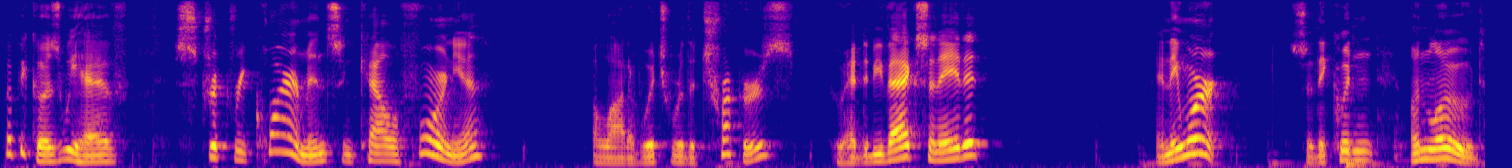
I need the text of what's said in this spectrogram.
but because we have strict requirements in California, a lot of which were the truckers who had to be vaccinated, and they weren't. So they couldn't unload.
